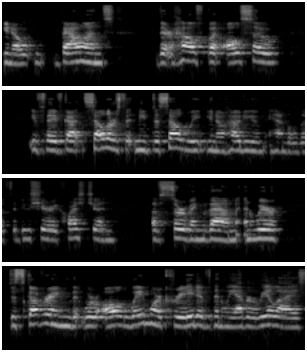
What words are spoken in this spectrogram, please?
you know, balance their health, but also if they've got sellers that need to sell, we, you know, how do you handle the fiduciary question of serving them? And we're discovering that we're all way more creative than we ever realized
